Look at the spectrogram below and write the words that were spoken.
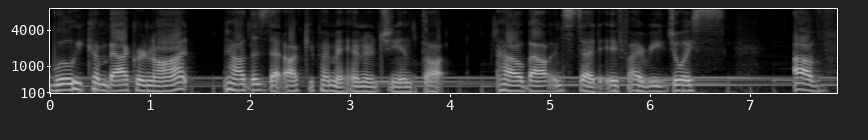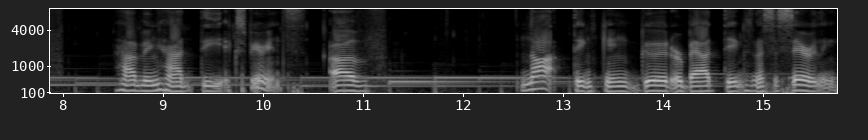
Will he come back or not? How does that occupy my energy and thought? How about instead if I rejoice of having had the experience of not thinking good or bad things necessarily,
